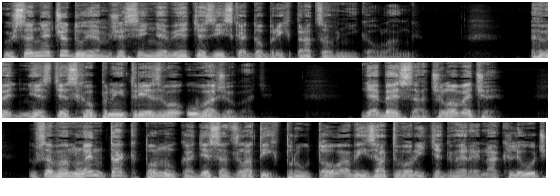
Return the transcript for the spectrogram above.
Už sa nečudujem, že si neviete získať dobrých pracovníkov, Lang. Veď nie ste schopní triezvo uvažovať. Nebesa, človeče, tu sa vám len tak ponúka 10 zlatých prútov a vy zatvoríte dvere na kľúč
